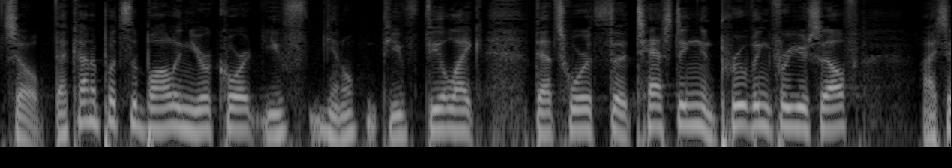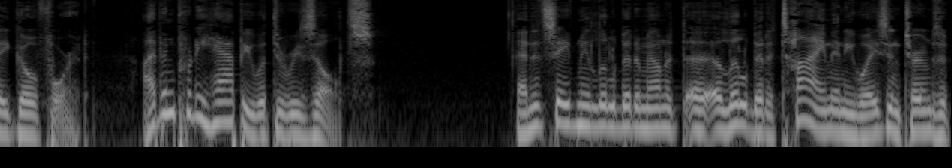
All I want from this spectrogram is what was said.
So that kind of puts the ball in your court. You you know, if you feel like that's worth uh, testing and proving for yourself, I say go for it. I've been pretty happy with the results. And it saved me a little bit amount of, uh, a little bit of time anyways in terms of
